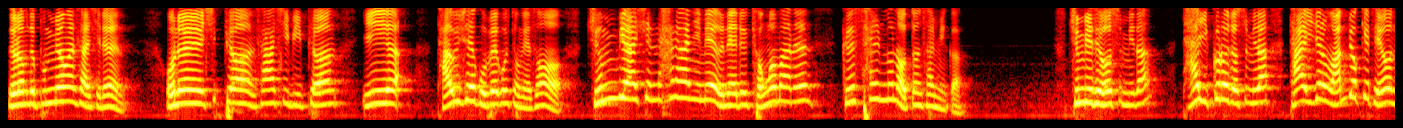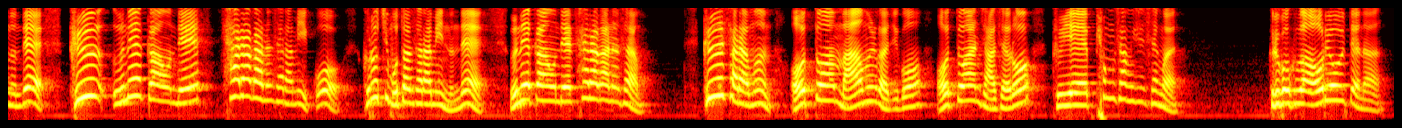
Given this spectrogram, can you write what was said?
여러분들 분명한 사실은 오늘 시편 42편 이 다윗의 고백을 통해서 준비하신 하나님의 은혜를 경험하는 그 삶은 어떤 삶입니까? 준비되었습니다. 다 이끌어졌습니다. 다 이제는 완벽히 되었는데 그 은혜 가운데 살아가는 사람이 있고 그렇지 못한 사람이 있는데 은혜 가운데 살아가는 사람 그 사람은 어떠한 마음을 가지고 어떠한 자세로 그의 평상시 생활 그리고 그가 어려울 때나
